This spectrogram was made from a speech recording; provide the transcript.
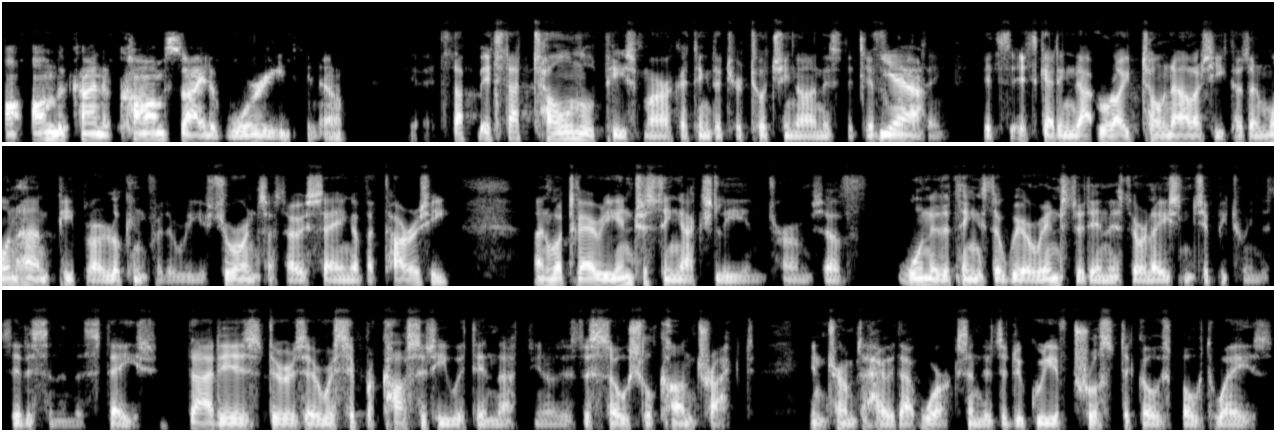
on the kind of calm side of worried, you know. Yeah, it's that it's that tonal piece, Mark. I think that you're touching on is the difficult yeah. thing. It's it's getting that right tonality because on one hand, people are looking for the reassurance, as I was saying, of authority, and what's very interesting actually in terms of one of the things that we're interested in is the relationship between the citizen and the state. That is, there is a reciprocity within that. You know, there's the social contract in terms of how that works. And there's a degree of trust that goes both ways.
